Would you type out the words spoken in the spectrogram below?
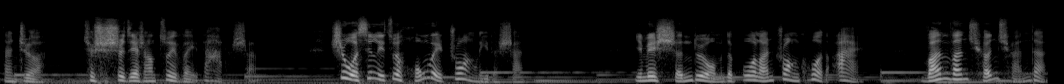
但这却是世界上最伟大的山，是我心里最宏伟壮丽的山。因为神对我们的波澜壮阔的爱，完完全全的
